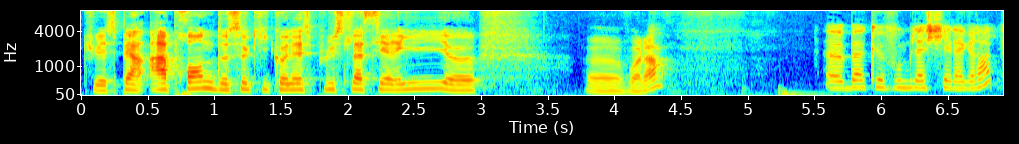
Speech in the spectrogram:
tu espères apprendre de ceux qui connaissent plus la série Voilà. bah, que vous me lâchiez la grappe.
